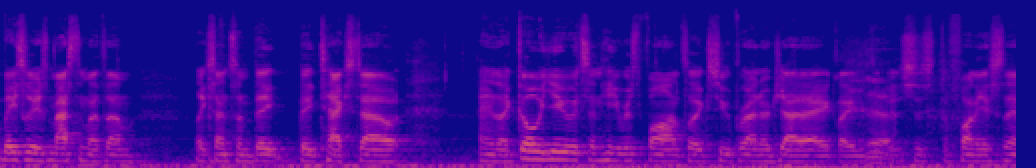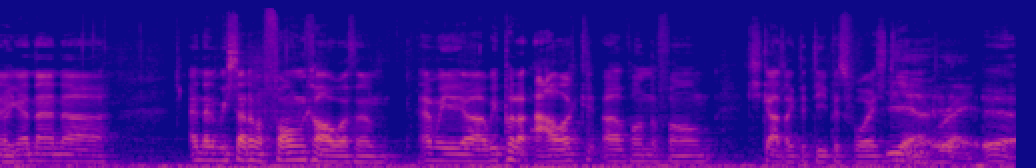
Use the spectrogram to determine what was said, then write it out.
basically just messing with him, like send some big big text out, and like go Utes, and he responds like super energetic, like Yeah. it's just the funniest thing. And then uh, and then we set up a phone call with him, and we uh, we put Alec up on the phone. He's got like the deepest voice. Yeah, right. Yeah.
